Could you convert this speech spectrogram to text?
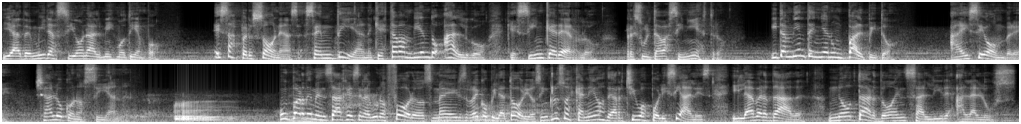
y admiración al mismo tiempo. Esas personas sentían que estaban viendo algo que sin quererlo resultaba siniestro. Y también tenían un pálpito. A ese hombre ya lo conocían. Un par de mensajes en algunos foros, mails recopilatorios, incluso escaneos de archivos policiales, y la verdad no tardó en salir a la luz.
